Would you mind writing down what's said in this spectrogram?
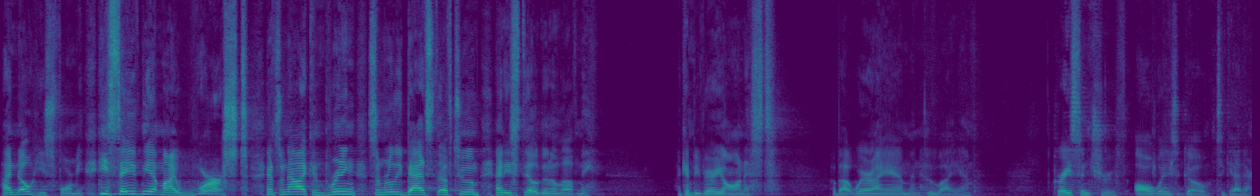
I know He's for me. He saved me at my worst. And so now I can bring some really bad stuff to Him and He's still going to love me. I can be very honest about where I am and who I am. Grace and truth always go together.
